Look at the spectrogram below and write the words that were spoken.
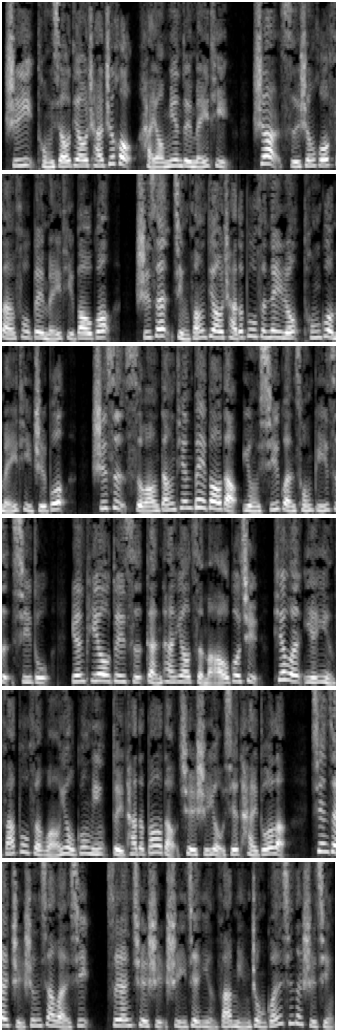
十一通宵调查之后，还要面对媒体。十二私生活反复被媒体曝光。十三警方调查的部分内容通过媒体直播。十四死亡当天被报道用吸管从鼻子吸毒。原 PO 对此感叹要怎么熬过去？贴文也引发部分网友共鸣，对他的报道确实有些太多了。现在只剩下惋惜。虽然确实是一件引发民众关心的事情。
